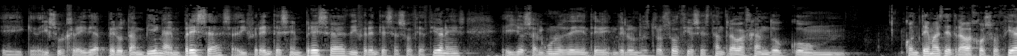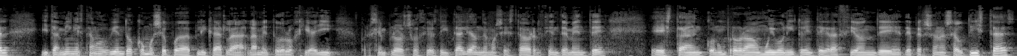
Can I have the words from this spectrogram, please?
eh, que de ahí surge la idea, pero también a empresas, a diferentes empresas, diferentes asociaciones. Ellos, algunos de los nuestros socios, están trabajando con con temas de trabajo social y también estamos viendo cómo se puede aplicar la, metodología allí. Por ejemplo, los socios de Italia, donde hemos estado recientemente, están con un programa muy bonito de integración de, personas autistas.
